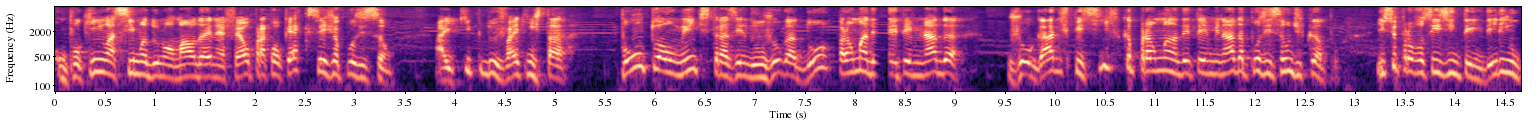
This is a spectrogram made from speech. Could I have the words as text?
um pouquinho acima do normal da NFL para qualquer que seja a posição. A equipe dos Vikings está pontualmente trazendo um jogador para uma determinada jogada específica para uma determinada posição de campo. Isso é para vocês entenderem o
